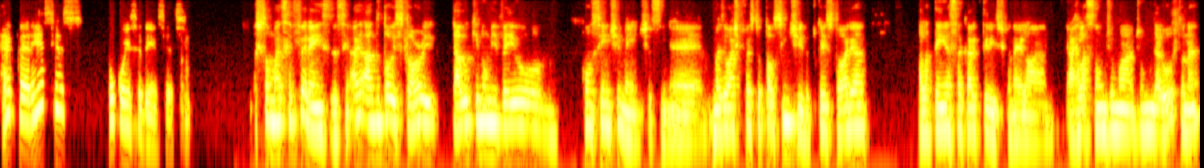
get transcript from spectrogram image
Referências ou coincidências? Acho que são mais referências, assim. A, a, do Toy Story é algo que não me veio conscientemente, assim, é, mas eu acho que faz total sentido, porque a história ela tem essa característica, né? Ela, a relação de uma de um garoto, né,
